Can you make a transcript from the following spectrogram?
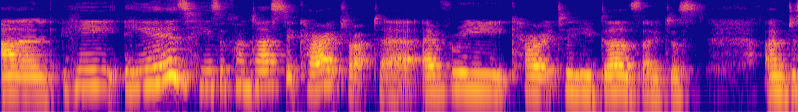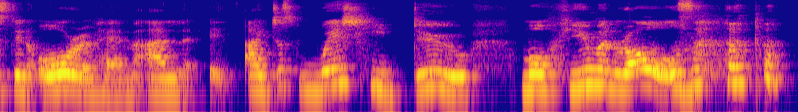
and he he is, he's a fantastic character actor. Every character he does, I just, I'm just in awe of him and it, I just wish he'd do more human roles.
